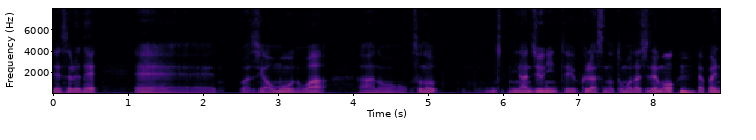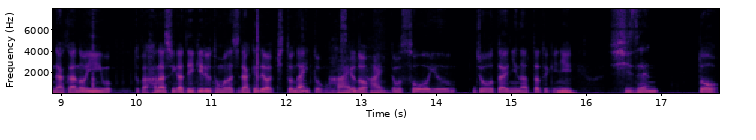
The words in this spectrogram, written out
でそれで、えー、私が思うのはあのその何十人というクラスの友達でも、うん、やっぱり仲のいいとか話ができる友達だけではきっとないと思うんですけど、はいはい、でもそういう状態になった時に、うん、自然と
